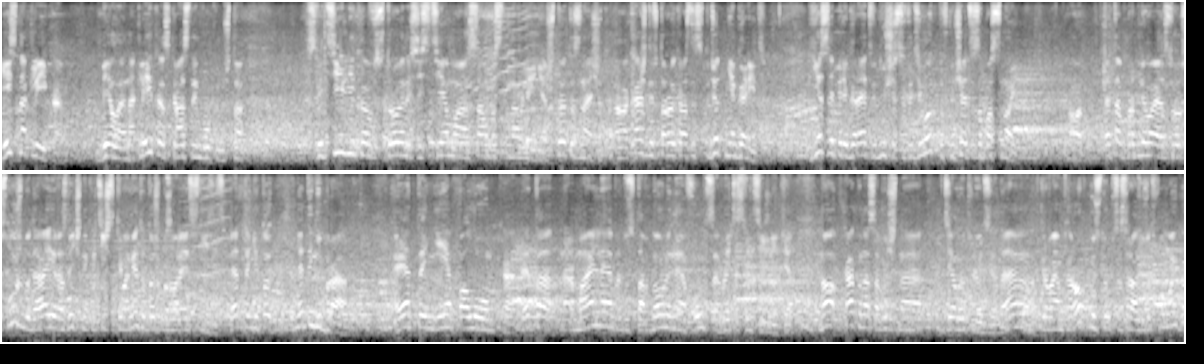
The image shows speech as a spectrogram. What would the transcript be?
есть наклейка, белая наклейка с красными буквами, что светильников встроена система самовосстановления. Что это значит? А, каждый второй красный светодиод не горит. Если перегорает ведущий светодиод, то включается запасной. Вот. Это продлевает срок службы, да, и различные критические моменты тоже позволяет снизить. Это не, то, это не брак, это не поломка, это нормальная предустановленная функция в эти светильники. Но как у нас обычно делают люди, да, открываем коробку, инструкция сразу идет в помойку,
